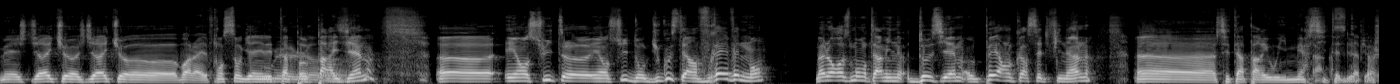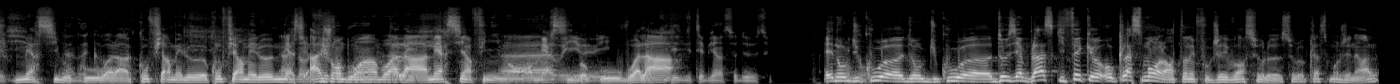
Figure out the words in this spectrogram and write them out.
mais je dirais que je dirais que voilà, les Français ont gagné l'étape parisienne. Et ensuite et ensuite, donc du coup, c'était un vrai événement. Malheureusement, on termine deuxième, on perd encore cette finale. Euh, c'était à Paris, oui. Merci Ah, tête de pioche. Paris. Merci Ah, beaucoup. voilà, confirmez-le, confirmez-le. Merci dans le à Jean Boin. Jean-Bouin. Voilà, Ah oui. merci infiniment. Ah, merci oui, beaucoup. oui. Voilà. Il était bien ce deux. Et donc du coup, euh, donc du coup, euh, deuxième place, qui fait qu'au classement, alors attendez, il faut que j'aille voir sur le sur le classement général.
